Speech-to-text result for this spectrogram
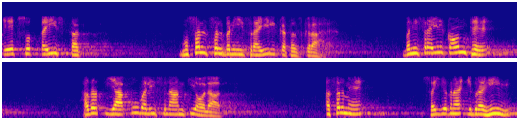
ایک سو تیئیس تک مسلسل بنی اسرائیل کا تذکرہ ہے۔ بنی اسرائیل کون تھے؟ حضرت یعقوب علیہ السلام کی اولاد۔ اصل میں سیدنا ابراہیم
